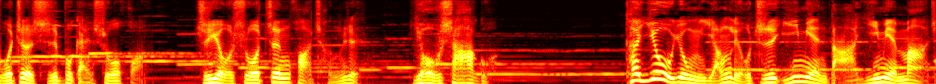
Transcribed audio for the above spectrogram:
我这时不敢说谎，只有说真话，承认有杀过。他又用杨柳枝一面打一面骂着：“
